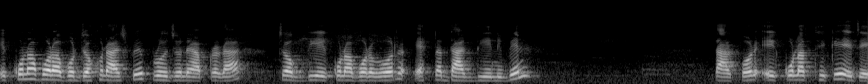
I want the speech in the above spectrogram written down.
এই কোনা বরাবর যখন আসবে, প্রয়োজনে আপনারা চক দিয়ে কোনা বরাবর একটা দাগ দিয়ে নেবেন। তারপর এই কোনার থেকে এই যে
